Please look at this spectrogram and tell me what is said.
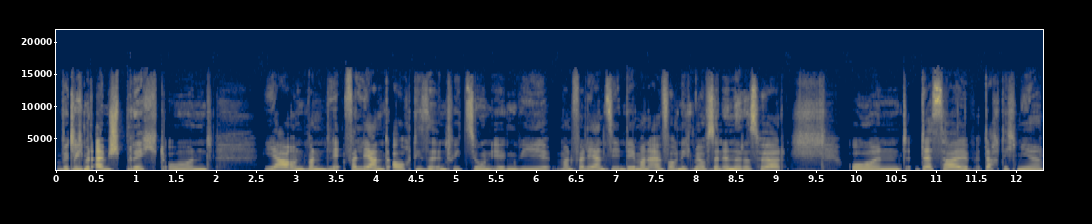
wirklich mit einem spricht und ja, und man verlernt auch diese Intuition irgendwie. Man verlernt sie, indem man einfach nicht mehr auf sein Inneres hört. Und deshalb dachte ich mir,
